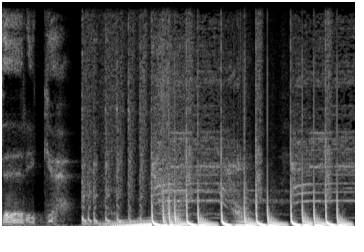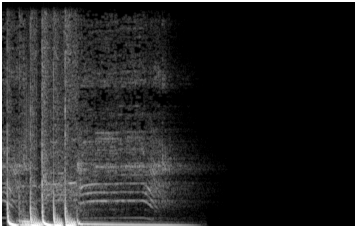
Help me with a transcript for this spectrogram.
Derike.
